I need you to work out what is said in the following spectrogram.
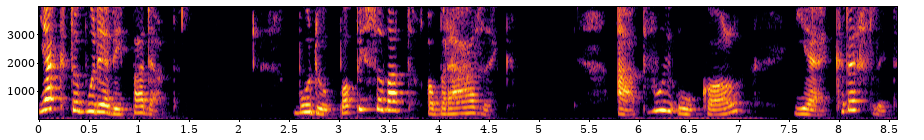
jak to bude vypadat? Budu popisovat obrázek. A tvůj úkol je kreslit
